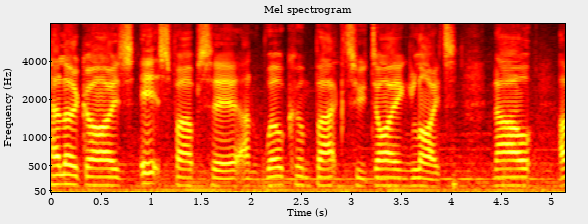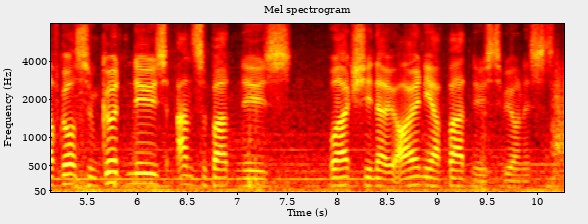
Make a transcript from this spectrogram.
Hello guys, it's Fabs here and welcome back to Dying Light. Now, I've got some good news and some bad news. Well actually no, I only have bad news to be honest.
